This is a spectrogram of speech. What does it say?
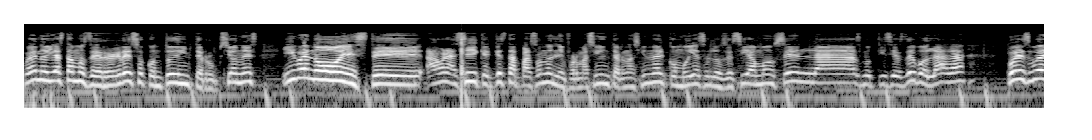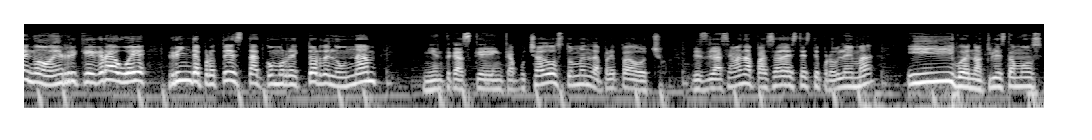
Bueno, ya estamos de regreso con todo interrupciones. Y bueno, este, ahora sí, que qué está pasando en la información internacional, como ya se los decíamos en las noticias de volada. Pues bueno, Enrique Graue rinde protesta como rector de la UNAM, mientras que encapuchados toman la prepa 8. Desde la semana pasada está este problema y bueno, aquí le estamos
